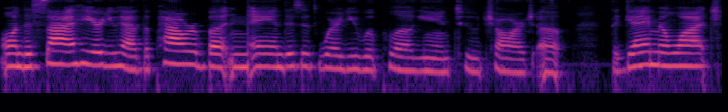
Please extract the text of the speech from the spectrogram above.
On the side here, you have the power button, and this is where you would plug in to charge up the Game & Watch,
